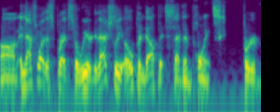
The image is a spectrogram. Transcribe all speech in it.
um, and that's why the spread's so weird. It actually opened up at seven points for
